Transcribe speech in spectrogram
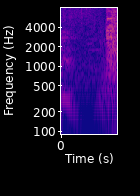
Hmm.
